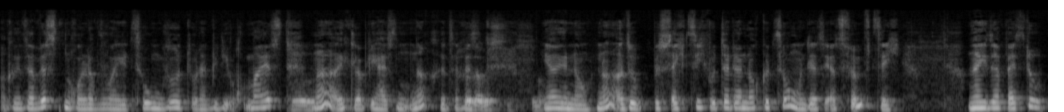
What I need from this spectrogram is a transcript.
Reservistenrolle, wo er gezogen wird, oder wie die auch immer heißt. Mhm. Ne? Ich glaube, die heißen ne? Reservisten. Reservisten genau. Ja, genau. Ne? Also bis 60 wird er dann noch gezogen und er ist erst 50. Und dann ich gesagt, weißt du,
